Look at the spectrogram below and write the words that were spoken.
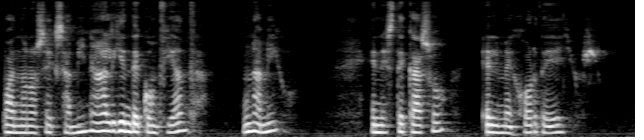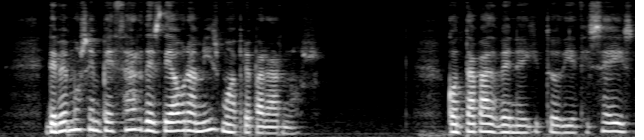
cuando nos examina alguien de confianza, un amigo, en este caso el mejor de ellos. Debemos empezar desde ahora mismo a prepararnos. Contaba Benedicto XVI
